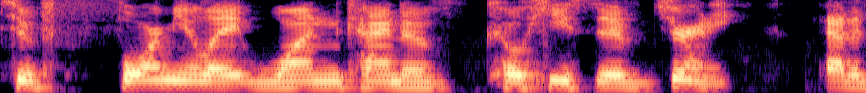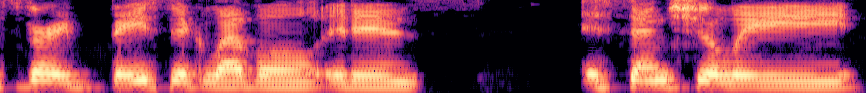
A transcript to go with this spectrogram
to formulate one kind of cohesive journey. At its very basic level, it is essentially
